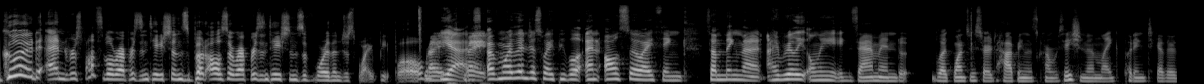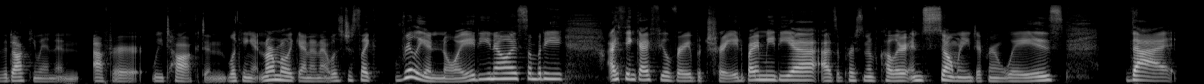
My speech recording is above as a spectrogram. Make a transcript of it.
good and responsible representations but also representations of more than just white people. right yes, right of more than just white people. And also, I think something that I really only examined like once we started having this conversation and like putting together the document and after we talked and looking at normal again and I was just like really annoyed, you know, as somebody I think I feel very betrayed by media as a person of color in so many different ways that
